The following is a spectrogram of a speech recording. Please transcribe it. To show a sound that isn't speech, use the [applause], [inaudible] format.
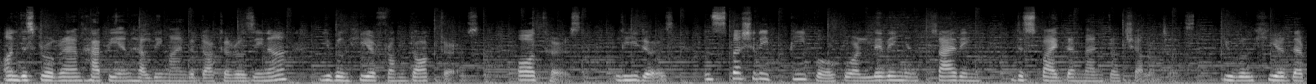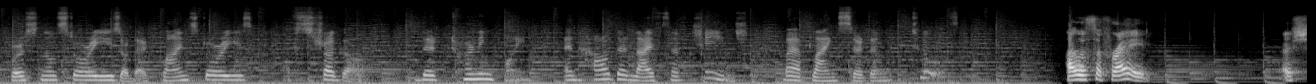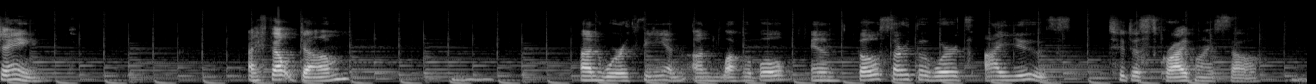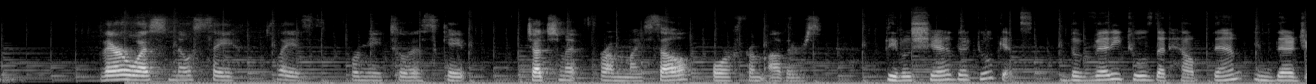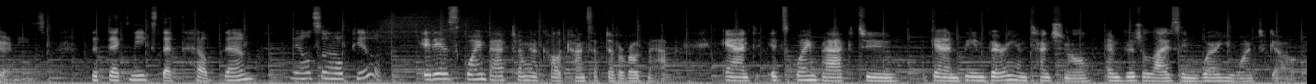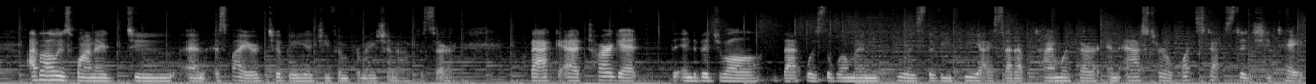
On this program, Happy and Healthy Mind with Dr. Rosina, you will hear from doctors, authors, leaders, and especially people who are living and thriving despite their mental challenges. You will hear their personal stories or their client stories of struggle, their turning point, and how their lives have changed by applying certain tools. I was afraid, ashamed. I felt dumb, unworthy, and unlovable. And those are the words I use to describe myself. There was no safe place for me to escape judgment from myself or from others. They will share their toolkits, the very tools that help them in their journeys. The techniques that help them may also help you. It is going back to, I'm going to call it concept of a roadmap. And it's going back to, again, being very intentional and visualizing where you want to go. I've always wanted to and aspired to be a chief information officer. Back at Target, the individual that was the woman who is the VP, I set up time with her and asked her what steps did she take.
